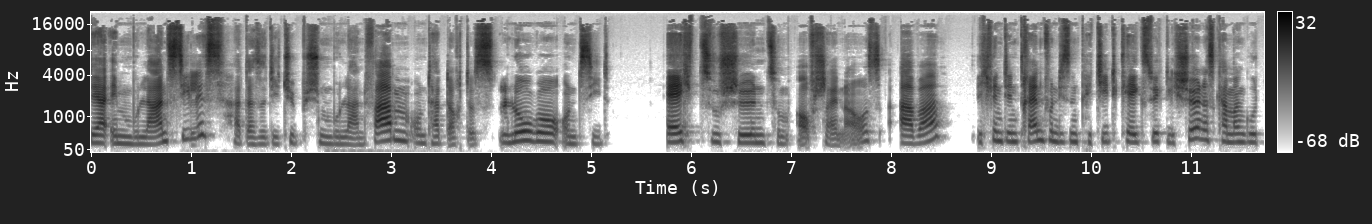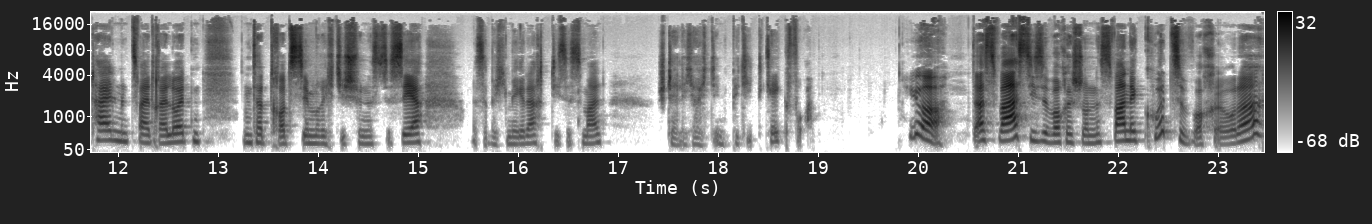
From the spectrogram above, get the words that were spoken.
der im Mulan-Stil ist, hat also die typischen Mulan-Farben und hat auch das Logo und sieht echt zu schön zum Aufschneiden aus. Aber ich finde den Trend von diesen Petit Cakes wirklich schön. Das kann man gut teilen mit zwei, drei Leuten und hat trotzdem ein richtig schönes Dessert. Das habe ich mir gedacht, dieses Mal stelle ich euch den Petit Cake vor. Ja, das war's diese Woche schon. Es war eine kurze Woche, oder?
